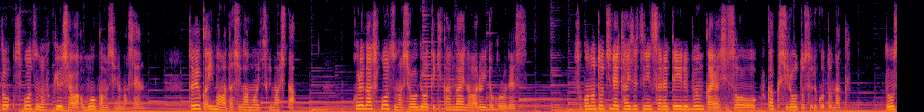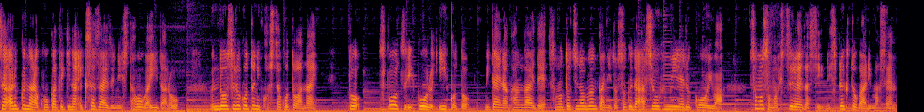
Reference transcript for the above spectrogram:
とスポーツの普及者は思うかもしれません。というか今私が思いつきました。これがスポーツの商業的考えの悪いところです。そこの土地で大切にされている文化や思想を深く知ろうとすることなく、どうせ歩くなら効果的なエクササイズにした方がいいだろう。運動することに越したことはない。と、スポーツイコールいいことみたいな考えでその土地の文化に土足で足を踏み入れる行為はそもそも失礼だしリスペクトがありません。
